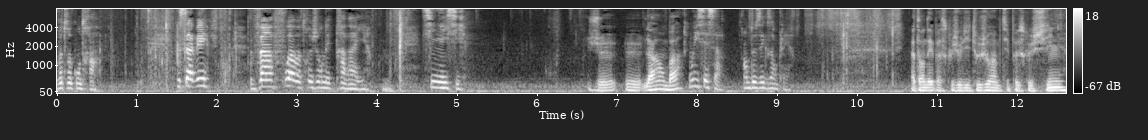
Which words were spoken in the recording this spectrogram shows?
votre contrat. Vous savez, 20 fois votre journée de travail. Signé ici. Je... euh, là, en bas? Oui, c'est ça, en deux exemplaires. Attendez, parce que je lis toujours un petit peu ce que je signe.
